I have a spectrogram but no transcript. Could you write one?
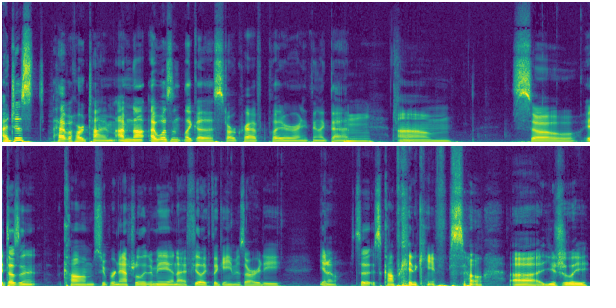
I just have a hard time. I'm not I wasn't like a StarCraft player or anything like that. True. Um so it doesn't come super naturally to me and I feel like the game is already you know, it's a it's a complicated game. So uh usually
